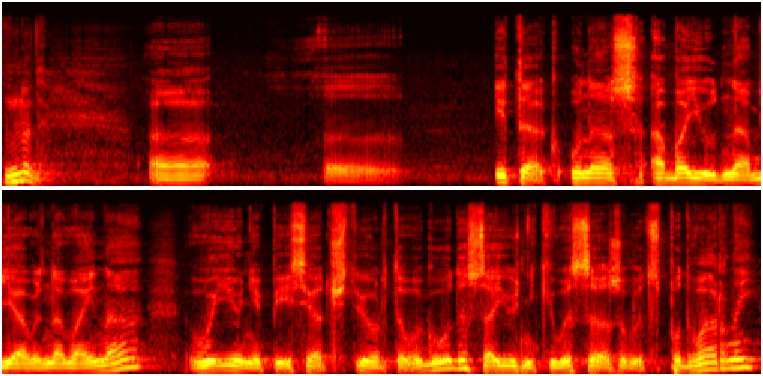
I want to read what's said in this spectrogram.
Ну да. Итак, у нас обоюдно объявлена война. В июне 1954 года союзники высаживают с Подварной,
